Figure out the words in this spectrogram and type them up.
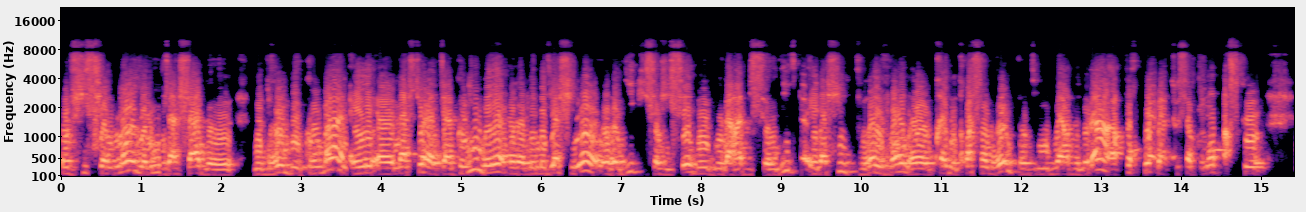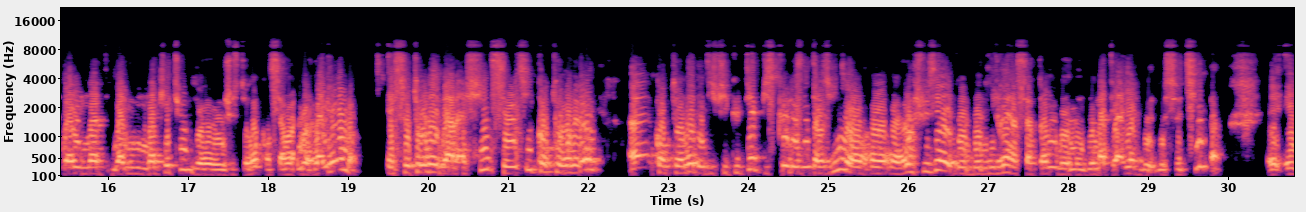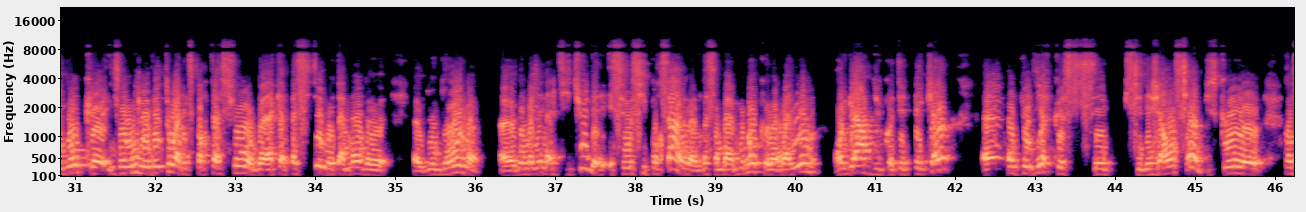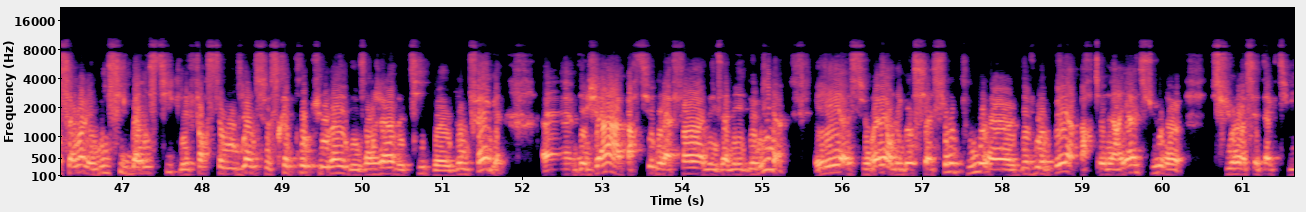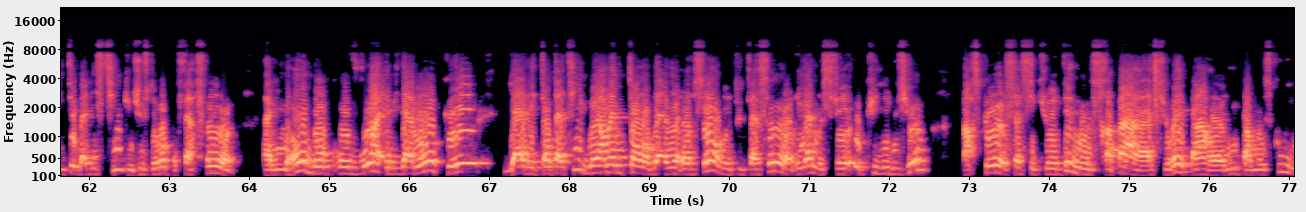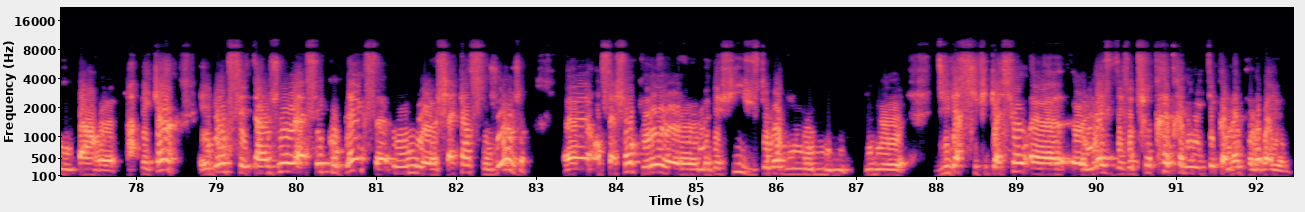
Officiellement, il y a eu des achats de, drones de combat et euh, l'acheteur a été inconnu, mais les médias chinois auraient dit qu'il s'agissait de, de l'Arabie Saoudite et la Chine pourrait vendre euh, près de 300 drones pour 10 milliards de dollars. Alors pourquoi ben, Tout simplement parce que il y a une, inquiétude euh, justement concernant le royaume. Et se tourner vers la Chine, c'est aussi contourner euh, des difficultés puisque les États-Unis ont, refusé de, de, livrer un certain nombre de, de matériel de, ce type. Et, donc euh, ils ont mis le veto à l'exportation de la capacité notamment de, drones de moyenne altitude. Et, et c'est aussi pour ça vraisemblablement que le Royaume regarde du côté de Pékin on peut dire que c'est déjà ancien, puisque euh, concernant les missiles balistiques, les forces saoudiennes se seraient procuré des engins de type euh, Dongfeng, euh, déjà à partir de la fin des années 2000, et seraient en négociation pour développer un partenariat sur, sur cette activité balistique, justement pour faire front à l'Iran. Donc on voit évidemment que il y a des tentatives, mais en même temps, en dernier ressort, de toute façon, rien ne se fait aucune illusion parce que sa sécurité ne sera pas assurée par euh, ni par Moscou ni par, euh, Pékin. Et donc c'est un jeu assez complexe où euh, chacun se jauge. en sachant que le défi justement d'une diversification laisse des options très très limitées quand même pour le royaume.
